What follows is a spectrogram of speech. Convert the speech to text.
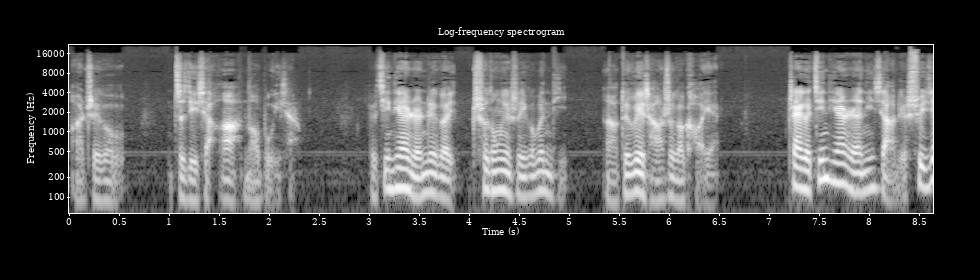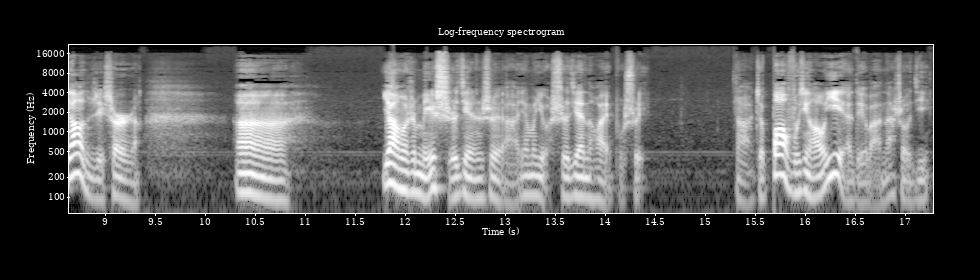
啊，这个。自己想啊，脑补一下，就今天人这个吃东西是一个问题啊，对胃肠是个考验。这个今天人，你想这睡觉的这事儿啊，嗯，要么是没时间睡啊，要么有时间的话也不睡，啊，就报复性熬夜，对吧？拿手机，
